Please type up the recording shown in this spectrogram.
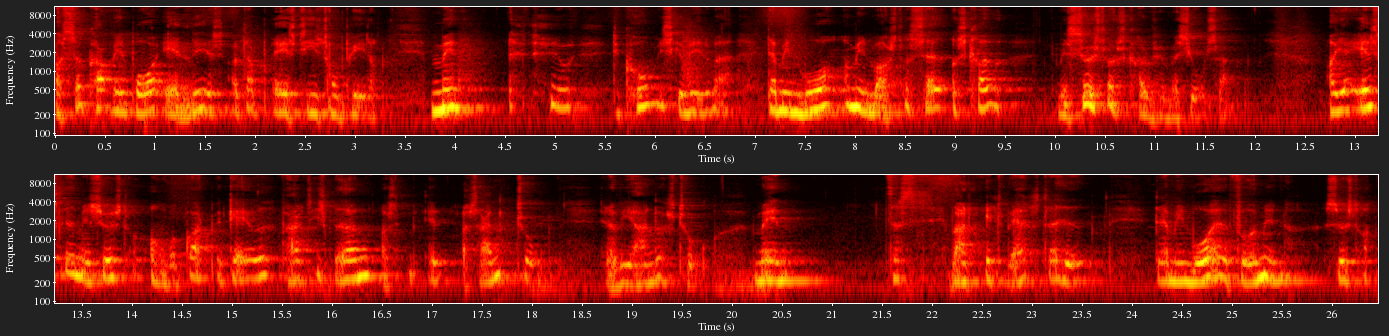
Og så kom min bror endelig, og der blæste de trompeter. Men det komiske ved det var, da min mor og min moster sad og skrev min søsters konfirmationssang. Og jeg elskede min søster, og hun var godt begavet, faktisk bedre end os, os andre to, eller vi andre to. Men så var der et vers, der hed, da min mor havde fået min søster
